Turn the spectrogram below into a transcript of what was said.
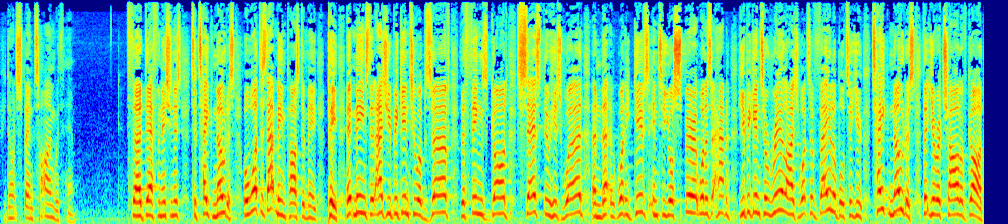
if you don't spend time with Him. Third definition is to take notice. Well, what does that mean, Pastor P? It means that as you begin to observe the things God says through His Word and what He gives into your spirit, what does it happen? You begin to realize what's available to you. Take notice that you're a child of God.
